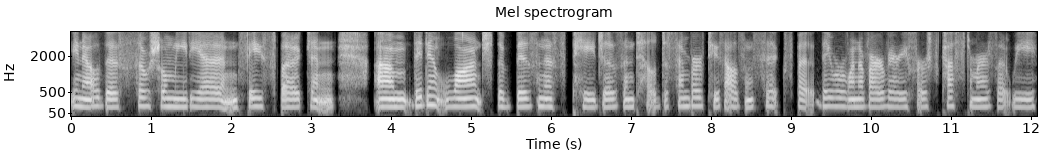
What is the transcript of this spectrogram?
you know this social media and Facebook and um, they didn't launch the business pages until December of 2006, but they were one of our very first customers that we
